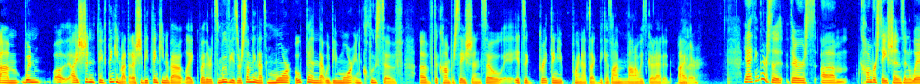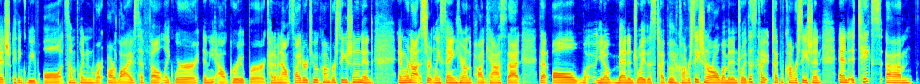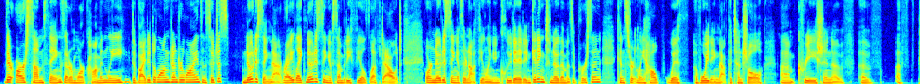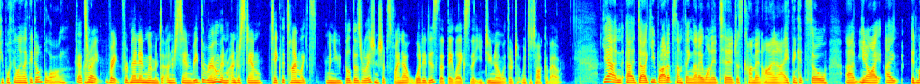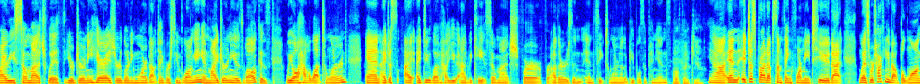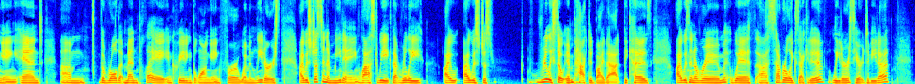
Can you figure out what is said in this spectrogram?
Um, when uh, I shouldn't be thinking about that. I should be thinking about like whether it's movies or something that's more open, that would be more inclusive of the conversation. So it's a great thing you point out, Doug, because I'm not always good at it either. Yeah, I think there's a there's um, conversations in which I think we've all at some point in our, lives have felt like we're in the out group or kind of an outsider to a conversation, and and we're not certainly saying here on the podcast that that all you know men enjoy this type of Yeah. conversation or all women enjoy this type of conversation, and it takes. Um, there are some things that are more commonly divided along gender lines, and so just noticing that, right? Like noticing if somebody feels left out or noticing if they're not feeling included and getting to know them as a person can certainly help with avoiding that potential um, creation of, of, of people feeling like they don't belong. That's right. right. For men and women to understand, read the room and understand, take the time, like when you build those relationships, find out what it is that they like so that you do know what they're t- what to talk about. Yeah, and uh, Doug, you brought up something that I wanted to just comment on. I think it's so, um, you know, I, I admire you so much with your journey here as you're learning more about diversity and belonging, and my journey as well, because we all have a lot to learn. And I just, I, I do love how you advocate so much for for others and, and seek to learn other people's opinions. Oh, thank you. Yeah, and it just brought up something for me too that was we're talking about belonging and um, the role that men play in creating belonging for women leaders. I was just in a meeting last week that really, I, I was just really so impacted by that because I was in a room with uh, several executive leaders here at DaVita.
